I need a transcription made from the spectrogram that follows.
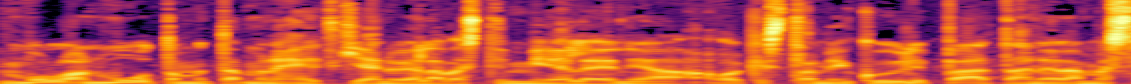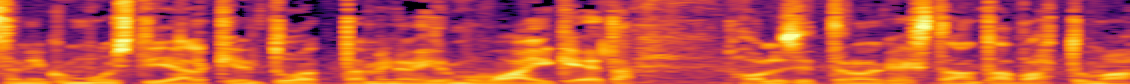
mulla on muutama tämmöinen hetki jäänyt elävästi mieleen ja oikeastaan niin kuin ylipäätään elämässä niin kuin muistijälkien tuottaminen on hirmu vaikeaa. Oli sitten oikeastaan tapahtuma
